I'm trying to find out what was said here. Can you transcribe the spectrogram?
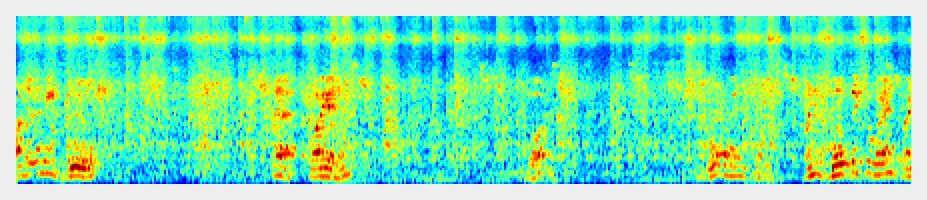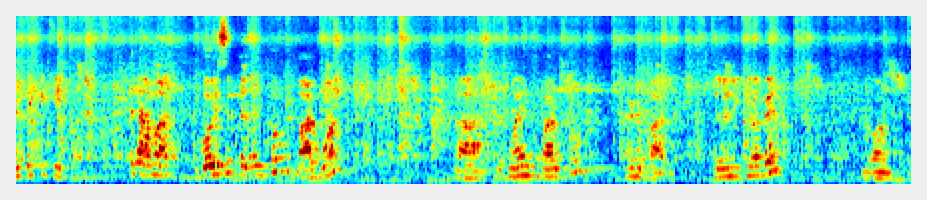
আমরা জানি গো হ্যাঁ ওয়েন্ট গন গো ওয়েন্ট মানে গো থেকে ওয়েন্ট ওয়েন্ট থেকে কি কর তাহলে আমার go is present form verb one went verb two এটা ভার্ব তাহলে কি হবে? গন হবে।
